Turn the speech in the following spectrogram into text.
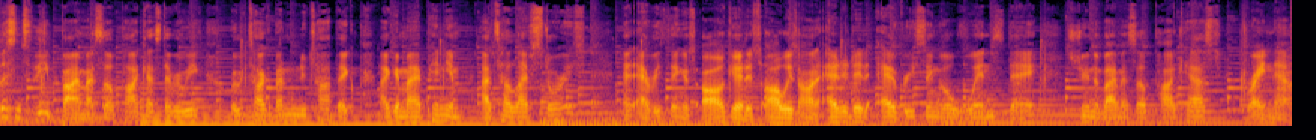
Listen to the Bye Myself podcast every week where we talk about a new topic. I give my opinion, I tell life stories, and everything is all good. It's always on edited every single Wednesday. Stream the Bye Myself podcast right now.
